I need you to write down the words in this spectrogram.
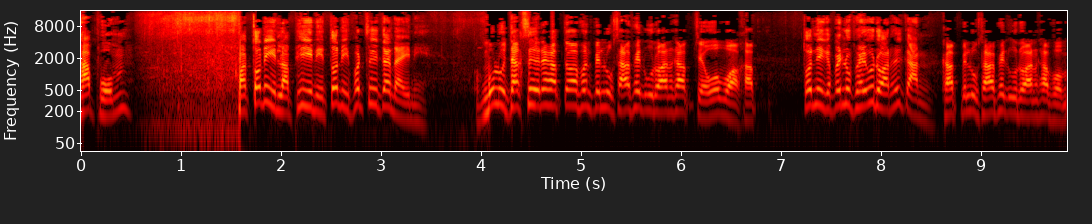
ครับผมปัดตัวนี้ละพี่นี่ตัวนี้เพิ่นซื้อจังใดนี่บุรุษจักซื้อนะครับแต่ว่าเพิ่นเป็นลูกสาวเพชรอุดรครับเจียวว่าบอกครับตัวนี้ก็เป็นลูกเพชรอุดรคือกันครับเป็นลูกสาวเพชรอุดรครับผม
